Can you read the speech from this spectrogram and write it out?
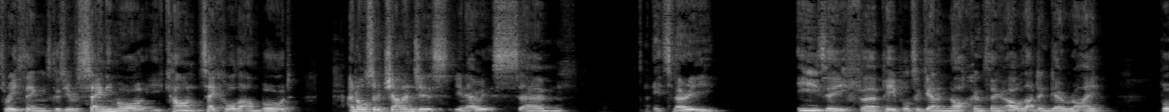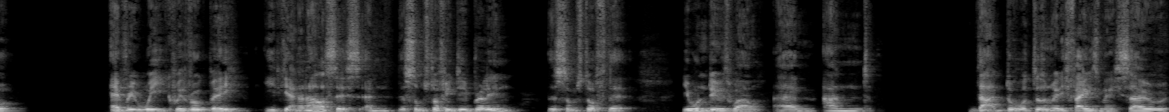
three things, because you say any more, you can't take all that on board. And also challenges. You know, it's um, it's very easy for people to get a knock and think, oh, that didn't go right. But every week with rugby, you'd get an analysis, and there's some stuff you do brilliant. There's some stuff that you wouldn't do as well, um, and that doesn't really faze me. So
